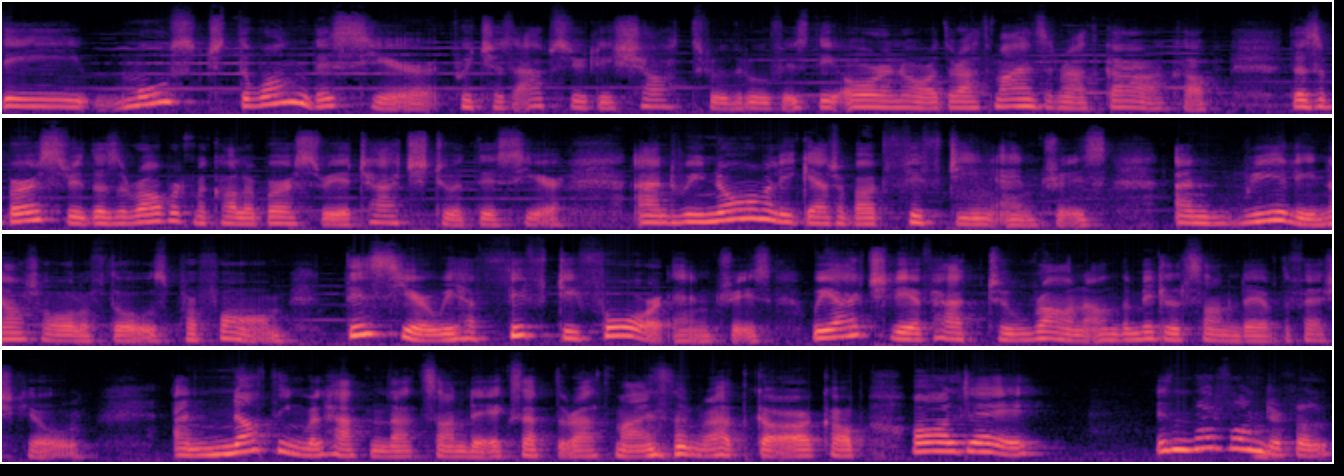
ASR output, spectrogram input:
the most, the one this year, which has absolutely shot through the roof, is the R&R, the Rathmines and Rathgar Cup. There's a bursary, there's a Robert McCullough bursary attached to it this year, and we normally get about 15 entries, and really not all of those perform. This year we have 54 entries. We actually have had to run on the middle Sunday of the Feis Ceoil, and nothing will happen that Sunday except the Rathmines and Rathgar Cup all day. Isn't that wonderful?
